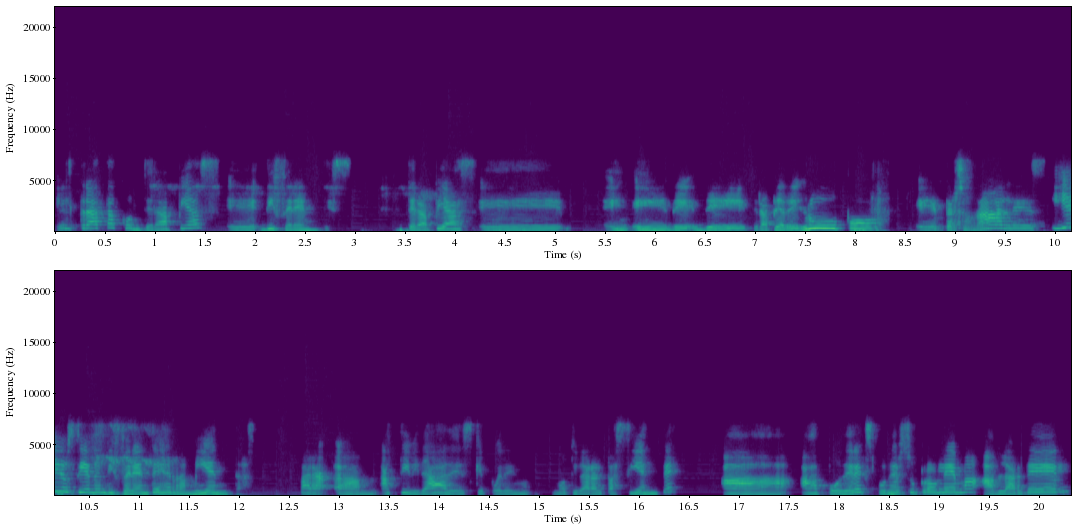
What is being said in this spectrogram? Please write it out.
él trata con terapias eh, diferentes, terapias eh, eh, de, terapia de grupo, personales, y ellos tienen diferentes herramientas para actividades que pueden motivar al paciente a, poder exponer su problema, hablar de él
